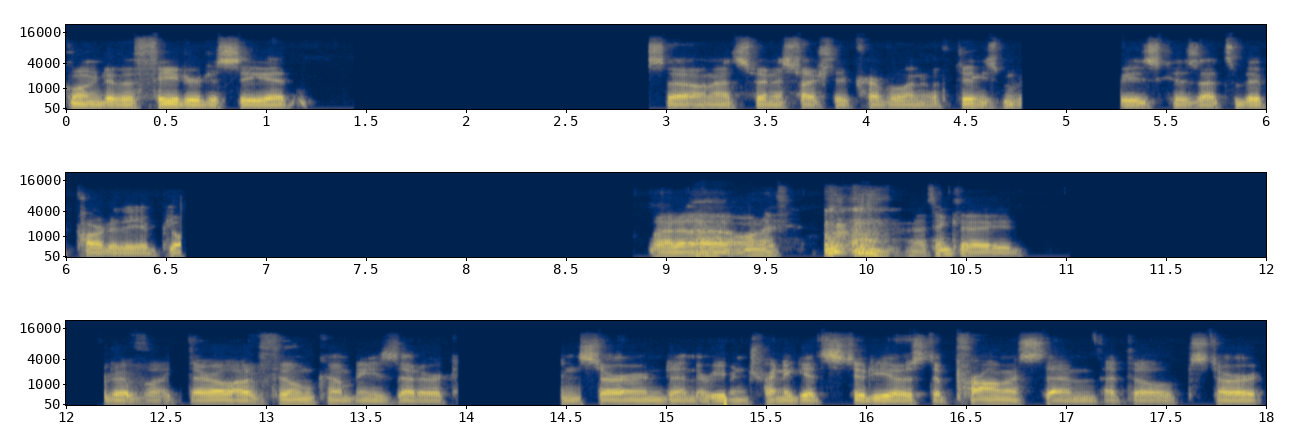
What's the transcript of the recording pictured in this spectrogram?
going to the theater to see it. So and that's been especially prevalent with these movies because that's a big part of the appeal. But uh, Um, I, I think I sort of like there are a lot of film companies that are concerned, and they're even trying to get studios to promise them that they'll start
